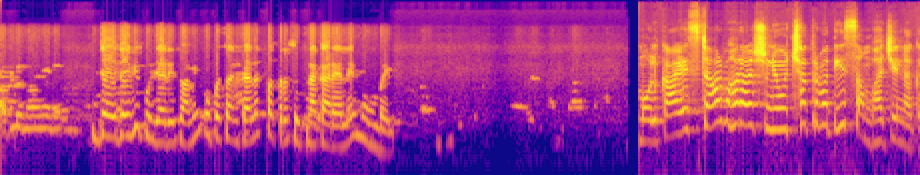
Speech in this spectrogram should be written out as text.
आपलं नाव मॅडम जयदेवी पुजारी स्वामी उपसंचालक पत्रसूचना कार्यालय मुंबई. Molkale Star Maharashtra news Chhatrapati Sambhajinagar.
